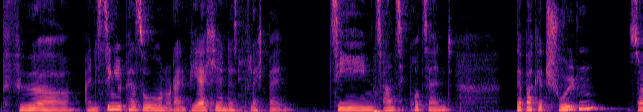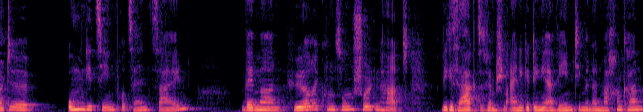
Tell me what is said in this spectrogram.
für eine Single-Person oder ein Pärchen, das vielleicht bei 10, 20 Prozent. Der Bucket Schulden sollte um die 10 Prozent sein. Wenn man höhere Konsumschulden hat, wie gesagt, wir haben schon einige Dinge erwähnt, die man dann machen kann,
